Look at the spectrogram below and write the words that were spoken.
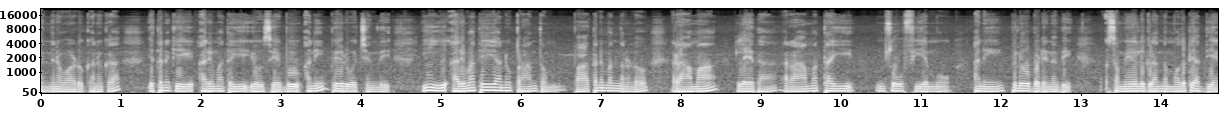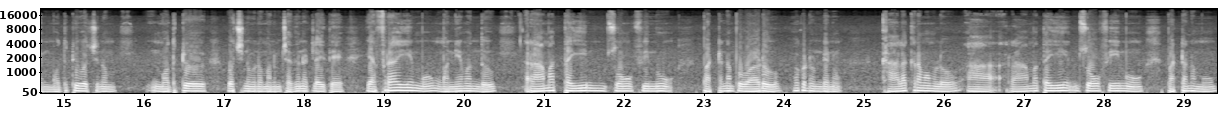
చెందినవాడు కనుక ఇతనికి అరిమతయి యోసేబు అని పేరు వచ్చింది. ఈ అరిమతయి అను ప్రాంతం పాత నిబంధనలో రామా లేదా రామతయి సోఫియము అని పిలువబడినది. సమయాలు గ్రంథం మొదటి అధ్యాయం మొదటి వచనం మొదటి వచనమును మనం చదివినట్లయితే ఎఫ్రాయిము మన్యమందు రామతయి సోఫిము పట్టణపు వాడు ఒకడుండెను. కాలక్రమంలో ఆ రామతయి సోఫీము పట్టణము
